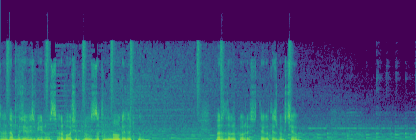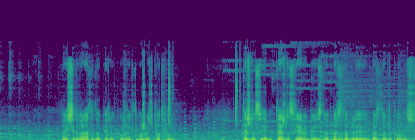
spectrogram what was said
Ale dam mu 9 minus albo 8 plus za tą nogę tylko. Bardzo dobry koleś. Tego też bym chciał. 22 lata dopiero. Kurwa, jaki to może być potwór. Też losujemy, też losujemy, bo jest do, bardzo dobry, bardzo dobry koleś.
